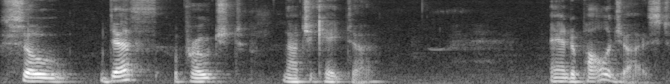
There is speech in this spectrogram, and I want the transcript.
So death approached Nachiketa and apologized.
